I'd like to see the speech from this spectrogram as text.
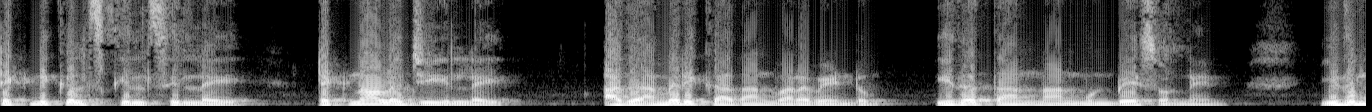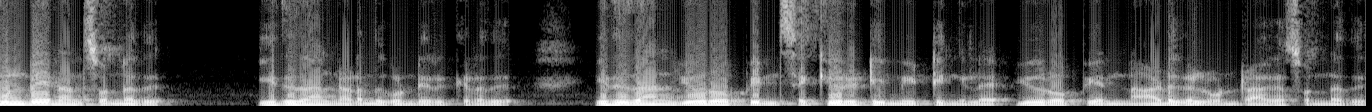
டெக்னிக்கல் ஸ்கில்ஸ் இல்லை டெக்னாலஜி இல்லை. அது அமெரிக்கா தான் வர வேண்டும். இதைத்தான் நான் முன்பே சொன்னேன். இது முன்பே நான் சொன்னது. இதுதான் நடந்து கொண்டிருக்கிறது. இதுதான் யூரோப்பின் செக்யூரிட்டி மீட்டிங்கில் யூரோப்பியன் நாடுகள் ஒன்றாக சொன்னது.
